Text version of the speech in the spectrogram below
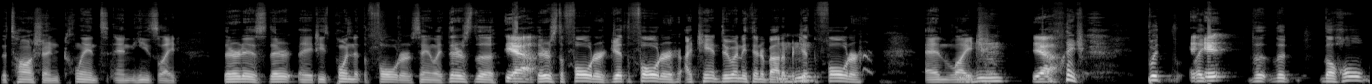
Natasha, and Clint, and he's like, there it is. There he's pointing at the folder, saying like, "There's the yeah, there's the folder. Get the folder. I can't do anything about mm-hmm. it, but get mm-hmm. the folder." And like, mm-hmm. yeah, like, but like it, the the the whole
